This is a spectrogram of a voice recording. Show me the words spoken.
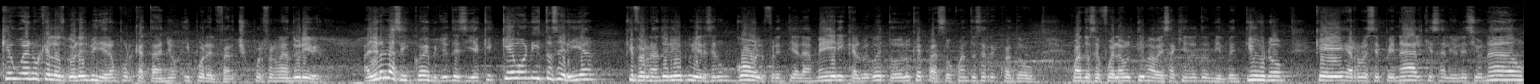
qué bueno que los goles vinieron por Cataño y por el Fercho, por Fernando Uribe. Ayer en las 5 de Millos decía que qué bonito sería que Fernando Uribe pudiera hacer un gol frente a la América luego de todo lo que pasó cuando se, cuando, cuando se fue la última vez aquí en el 2021, que erró ese penal, que salió lesionado,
